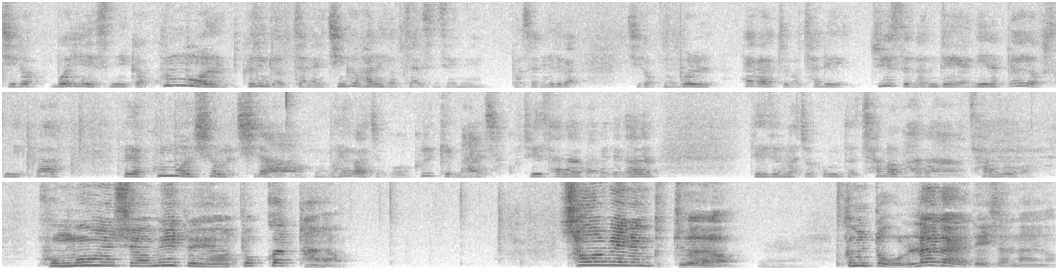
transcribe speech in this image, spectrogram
지가 머리에 있으니까 군무원 그런 게 없잖아요. 진급하는 게 없잖아요, 선생님. 벌써 그러니까 지가 공부를 해가지고 차라리 주에서 근데 니는 뼈이 없으니까 그냥 군무원 시험을 치라 공부해가지고 그렇게 말 자꾸 주에서 하나 봐. 근데 나는 대정아 조금 더 참아봐라. 참아보고. 공무원 시험 해도요 똑같아요. 처음에는 붙어요. 예. 그러면 또 올라가야 되잖아요.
